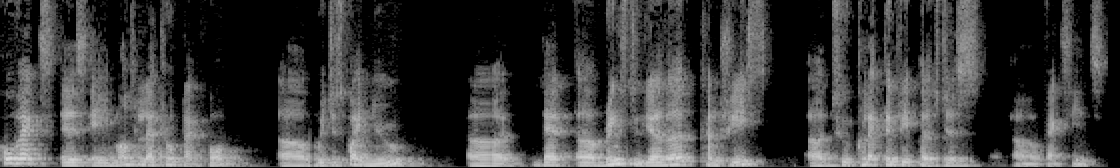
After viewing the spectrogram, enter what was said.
COVAX is a multilateral platform, uh, which is quite new, uh, that uh, brings together countries uh, to collectively purchase uh, vaccines.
